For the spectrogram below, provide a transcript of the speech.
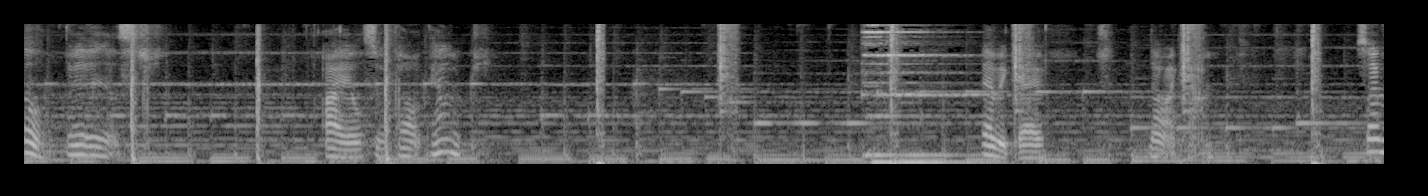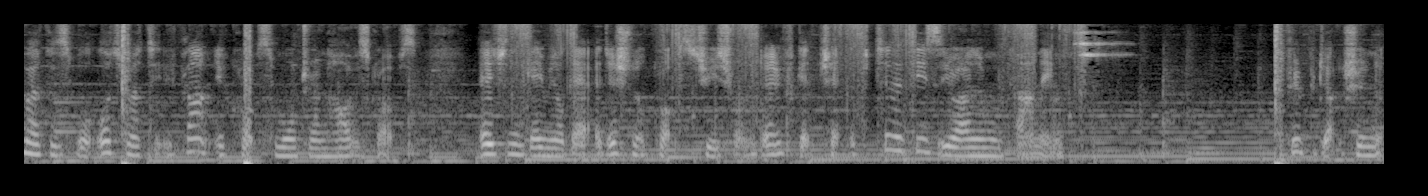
Oh, yes. I also can't count. There we go. Now I can. Some workers will automatically plant your crops, water and harvest crops. Later in the game you'll get additional crops to choose from. Don't forget to check the fertilities of your island when planning. Food production,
